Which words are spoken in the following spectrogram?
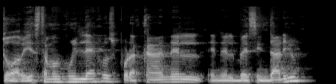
¿todavía estamos muy lejos por acá en el, en el vecindario?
